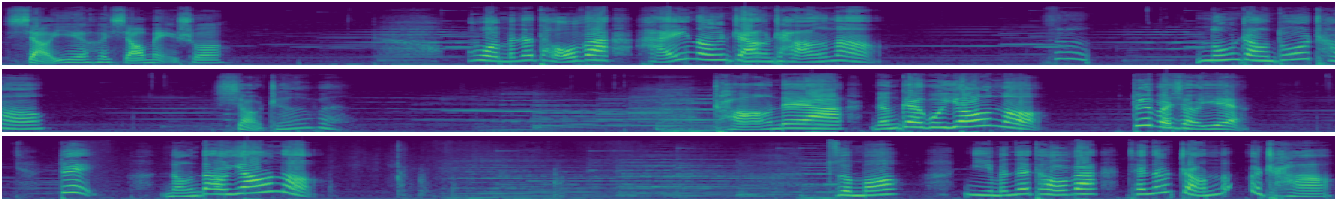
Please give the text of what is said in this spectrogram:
小叶和小美说：“我们的头发还能长长呢。”“哼，能长多长？”小珍问。“长的呀，能盖过腰呢。”对吧，小叶？对，能到腰呢。怎么，你们的头发才能长那么长？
